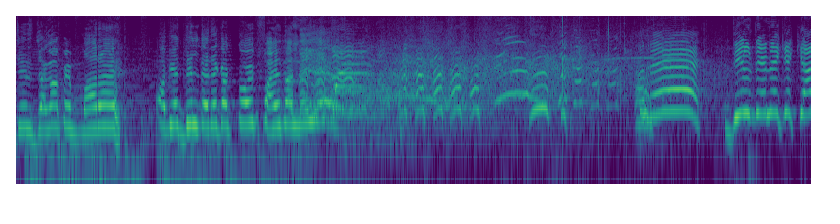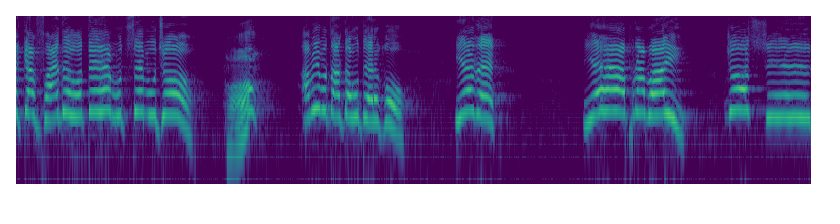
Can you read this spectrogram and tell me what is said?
जिस जगह पे मारा है अब ये दिल देने का कोई फ़ायदा नहीं है। अरे दिल देने के क्या क्या फ़ायदे होते हैं मुझसे पूछो। हाँ? अभी बताता हूँ तेरे को। ये देख ये है अपना भाई just chill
